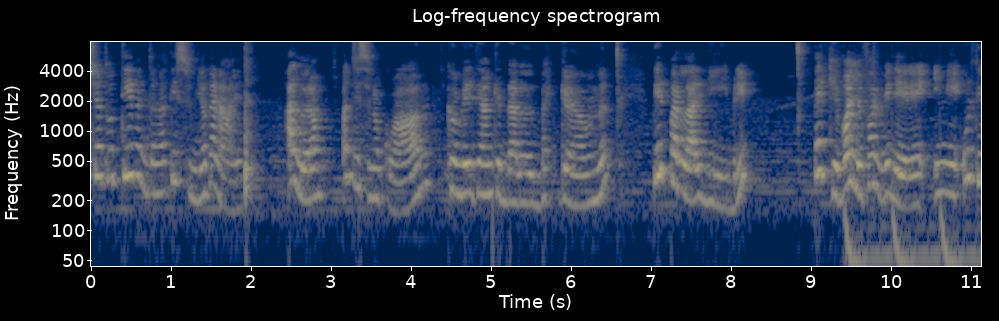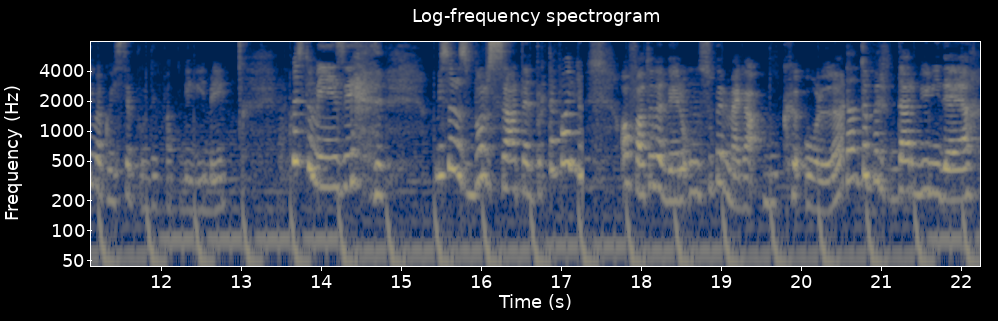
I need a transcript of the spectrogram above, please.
Ciao a tutti e bentornati sul mio canale. Allora, oggi sono qua, come vedete anche dal background, per parlare di libri, perché voglio farvi vedere i miei ultimi acquisti appunto in fatto di libri. Questo mese mi sono sborsata il portafoglio, ho fatto davvero un super mega book haul. Tanto per darvi un'idea,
